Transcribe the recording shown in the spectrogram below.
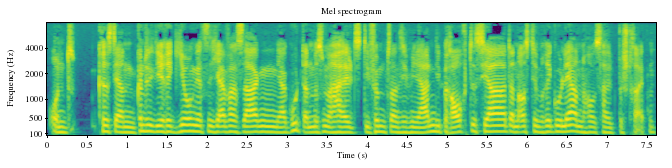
Und Christian, könnte die Regierung jetzt nicht einfach sagen, ja gut, dann müssen wir halt die 25 Milliarden, die braucht es ja, dann aus dem regulären Haushalt bestreiten?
